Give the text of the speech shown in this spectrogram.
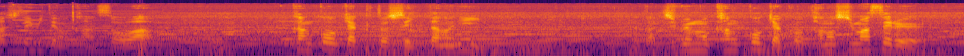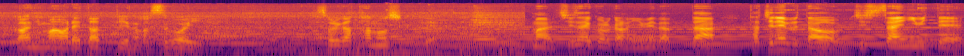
参加してみての感想は観光客として行ったのになんか自分も観光客を楽しませる側に回れたっていうのがすごいそれが楽しくてまあ、小さい頃からの夢だった立ちねぶたを実際に見て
